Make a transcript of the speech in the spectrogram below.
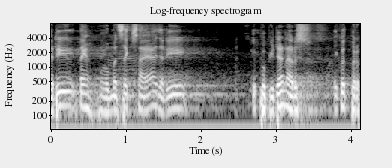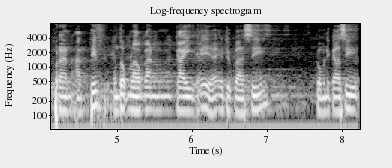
Jadi teh homesick saya jadi Ibu Bidan harus ikut berperan aktif untuk melakukan KIE ya edukasi, komunikasi,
